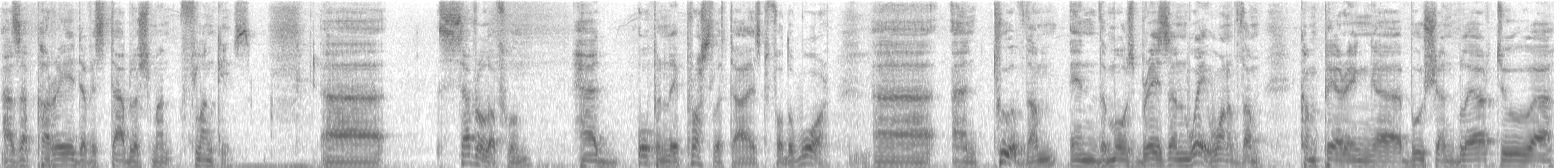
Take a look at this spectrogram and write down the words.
as a parade of establishment flunkies, uh, several of whom had openly proselytized for the war, uh, and two of them in the most brazen way. One of them comparing uh, Bush and Blair to uh,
